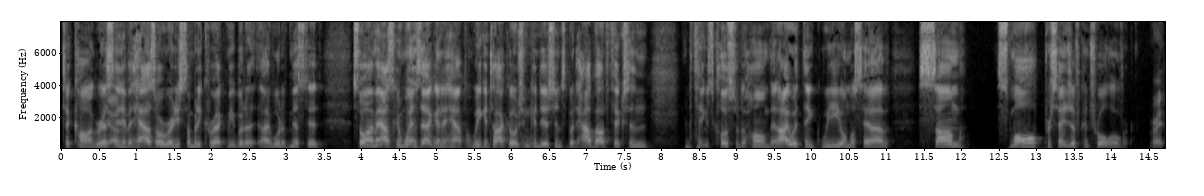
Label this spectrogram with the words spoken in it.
to Congress? Yeah. And if it has already, somebody correct me, but I would have missed it. So I'm asking, when's that going to happen? We can talk ocean conditions, but how about fixing things closer to home that I would think we almost have some small percentage of control over? Right.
